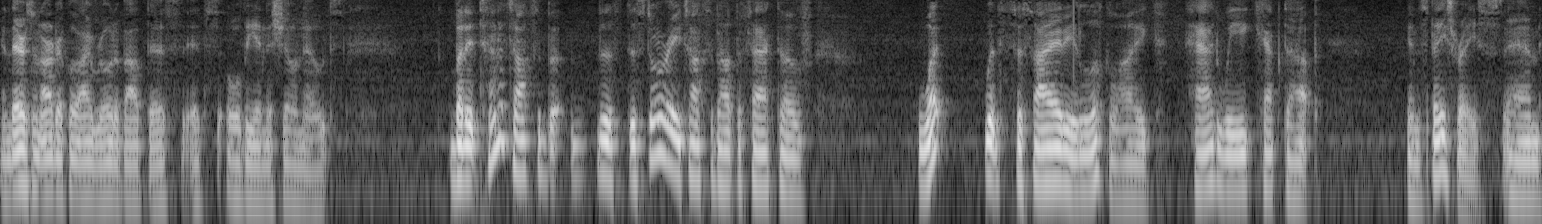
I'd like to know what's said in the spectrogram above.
and there's an article I wrote about this. It's will be in the show notes. But it kind of talks about the the story talks about the fact of what would society look like had we kept up in space race and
